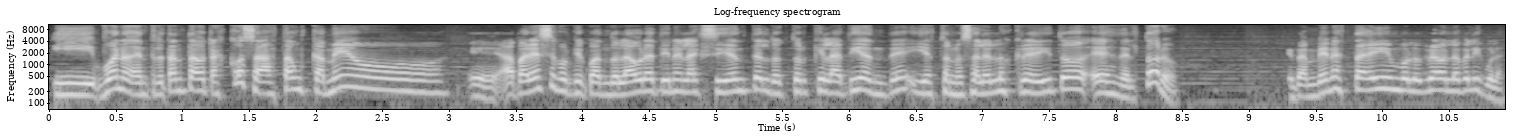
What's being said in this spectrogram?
y bueno, entre tantas otras cosas, hasta un cameo eh, aparece porque cuando Laura tiene el accidente, el doctor que la atiende, y esto no sale en los créditos, es del toro, que también está ahí involucrado en la película.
